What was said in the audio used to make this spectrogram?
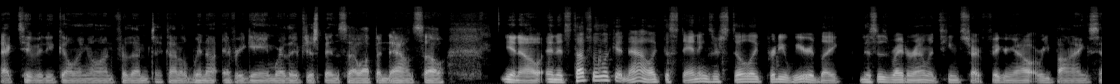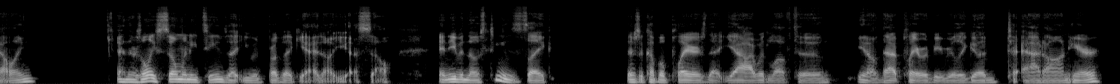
activity going on for them to kind of win every game where they've just been so up and down. So, you know, and it's tough to look at now. Like the standings are still like pretty weird. Like this is right around when teams start figuring out are we buying, selling. And there's only so many teams that you would probably like, yeah, no, you gotta sell. And even those teams, like there's a couple players that, yeah, I would love to, you know, that player would be really good to add on here.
